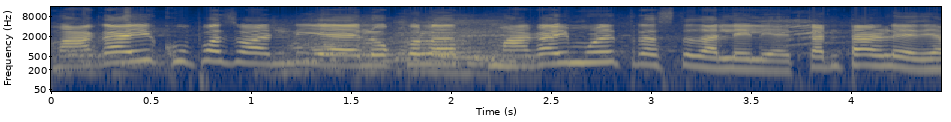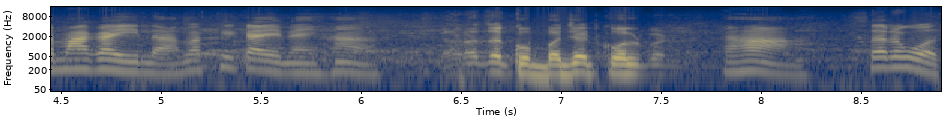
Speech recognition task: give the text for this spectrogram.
महागाई खूपच वाढली आहे. लोक महागाईमुळे त्रस्त झालेले आहेत कंटाळले आहेत या महागाईला. बाकी काही नाही हां. घराचं खूप बजेट कोल पडलं हां सर्वच.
